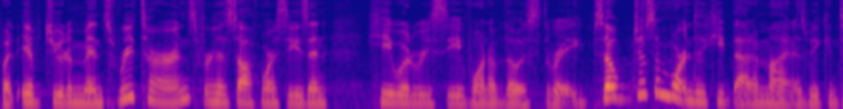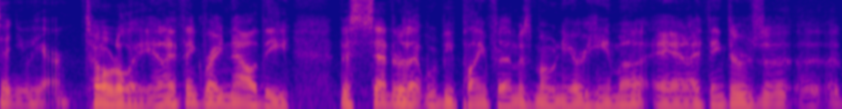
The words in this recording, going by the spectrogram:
But if Judah Mintz returns for his sophomore season, he would receive one of those three. So just important to keep that in mind as we continue here. Totally, and I think right now the the center that would be playing for them is Mounir Hima, and I think there's a, a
